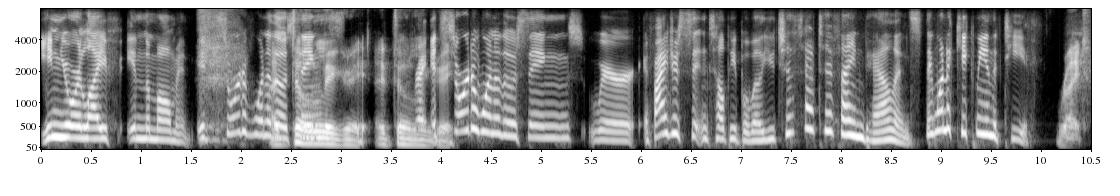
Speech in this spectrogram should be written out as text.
in your life in the moment. It's sort of one of those I totally things. agree. I totally right? agree. It's sort of one of those things where if I just sit and tell people, well, you just have to find balance, they want to kick me in the teeth. Right.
